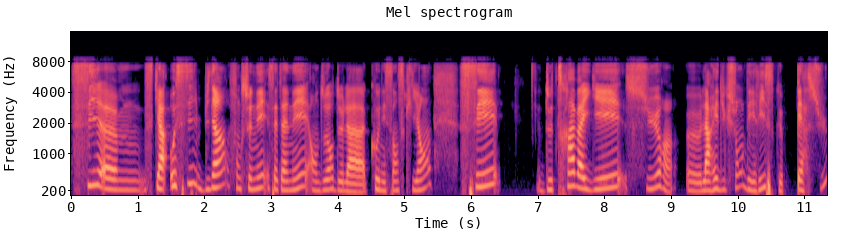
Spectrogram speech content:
Si, ce qui a aussi bien fonctionné cette année, en dehors de la connaissance client, c'est de travailler sur la réduction des risques perçus.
